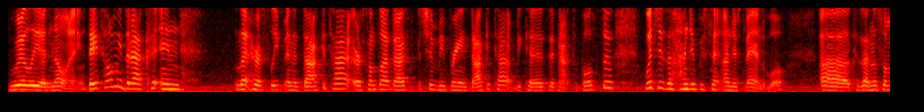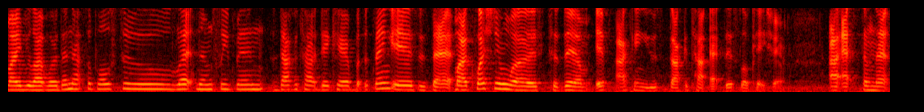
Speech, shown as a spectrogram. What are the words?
really annoying. They told me that i couldn't let her sleep in a DockATot or something like that. Shouldn't be bringing DockATot because they're not supposed to, which is 100% understandable. Because uh, I know somebody be like, well, they're not supposed to let them sleep in DockATot daycare. But the thing is, is that my question was to them if I can use DockATot at this location. I asked them that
